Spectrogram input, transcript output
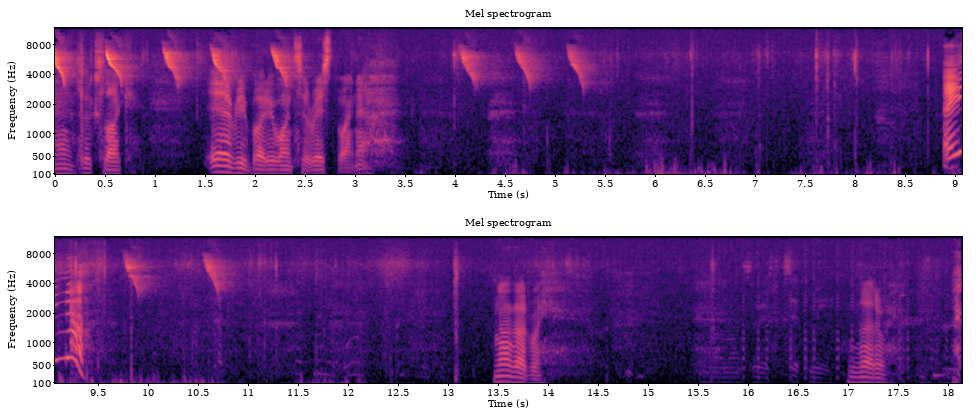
and it looks like everybody wants a rest by now. Not that way. That way.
